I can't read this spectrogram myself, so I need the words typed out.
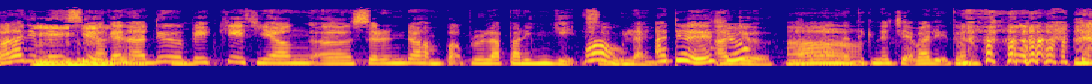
Malah di Malaysia mm-hmm. kan ada mm. package yang uh, serendah RM48 wow. sebulan. Ada ya? Ada. Ha, ha. nanti kena check balik tu. Dah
